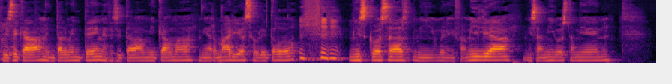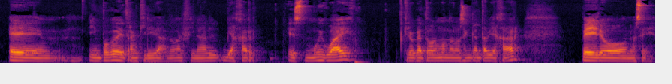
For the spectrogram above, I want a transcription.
física, mentalmente, necesitaba mi cama, mi armario sobre todo, mis cosas, mi, bueno, mi familia, mis amigos también. Eh, y un poco de tranquilidad, ¿no? Al final viajar es muy guay, creo que a todo el mundo nos encanta viajar, pero no sé,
